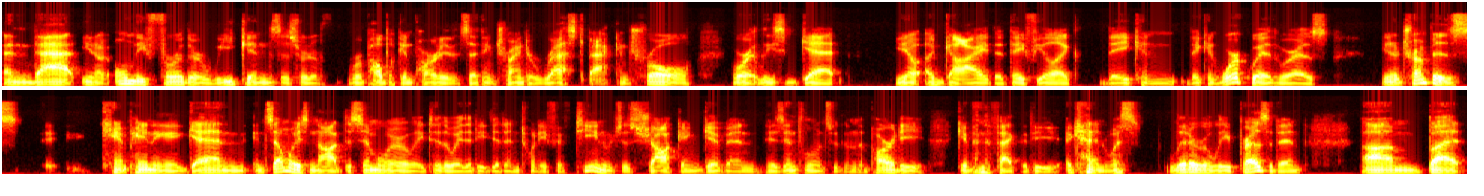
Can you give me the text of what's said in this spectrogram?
And that, you know, only further weakens the sort of Republican Party that's, I think, trying to wrest back control or at least get, you know, a guy that they feel like they can they can work with. Whereas, you know, Trump is campaigning again in some ways not dissimilarly to the way that he did in 2015 which is shocking given his influence within the party given the fact that he again was literally president um, but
